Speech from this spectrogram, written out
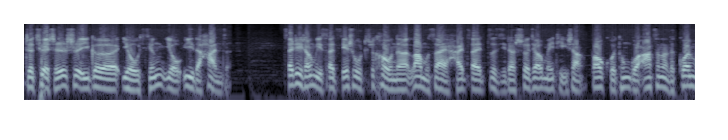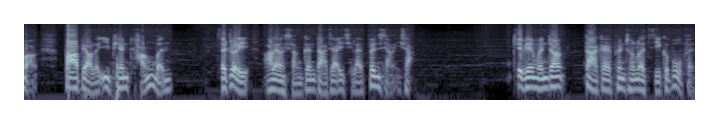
这确实是一个有情有义的汉子。在这场比赛结束之后呢，拉姆塞还在自己的社交媒体上，包括通过阿森纳的官网发表了一篇长文。在这里，阿亮想跟大家一起来分享一下。这篇文章大概分成了几个部分。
